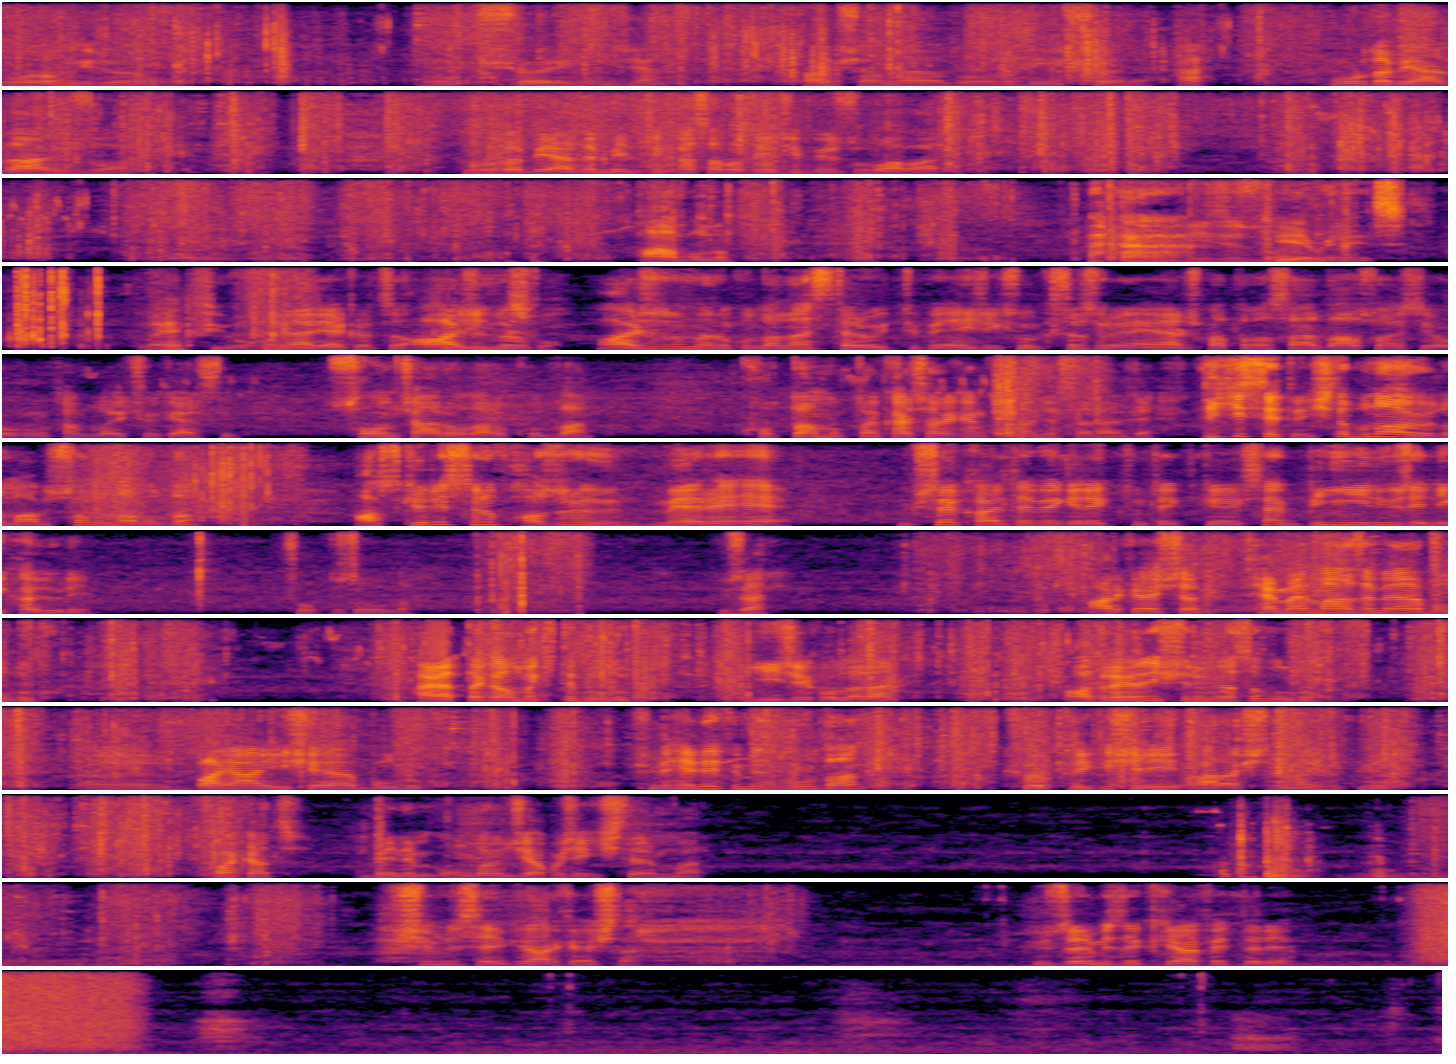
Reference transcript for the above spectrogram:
Doğru mu gidiyorum? Yok şöyle gideceğim. Tavşanlara doğru değil şöyle. Heh. Burada bir yerde abi Zula. Burada bir yerde Milton kasabası için bir Zula var. Aha buldum. Gezi Zula. Here it is. Land fuel. Fener yakıtı, acil durum. Acil durumlarda kullanılan steroid tipi enjeksiyon. Kısa süreli enerji patlaması var. Daha sonra yorgunluktan dolayı çökersin. Son çare olarak kullan. Kurttan muttan kaçarken kullanacağız herhalde. Dikiş seti. İşte bunu arıyordum abi. Sonunda buldum. Askeri sınıf hazır öğün. MRE. Yüksek kalite ve gerek tüm teknik gereksinler 1750 kalori. Çok güzel oldu. Güzel. Arkadaşlar temel malzemeler bulduk. Hayatta kalma kiti bulduk. Yiyecek olarak. Adrenalin şırıngası bulduk. Ee, bayağı iyi şeyler bulduk. Şimdi hedefimiz buradan köprüdeki şeyi araştırmaya gitmek. Fakat benim ondan önce yapacak işlerim var. Şimdi sevgili arkadaşlar. Üzerimizdeki kıyafetleri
